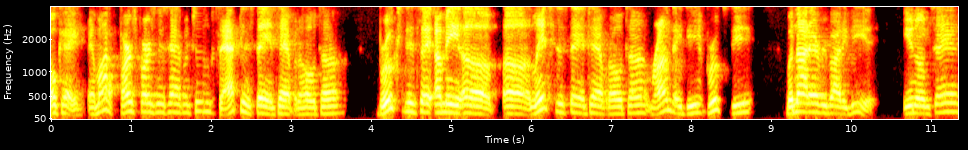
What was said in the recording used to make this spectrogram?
okay, am I the first person this happened to? Sapp didn't stay in Tampa the whole time. Brooks didn't say. I mean, uh, uh, Lynch didn't stay in Tampa the whole time. Rondé did. Brooks did, but not everybody did. You know what I'm saying?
